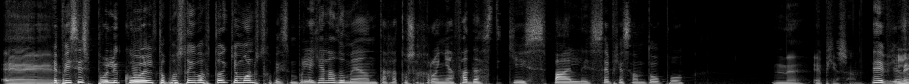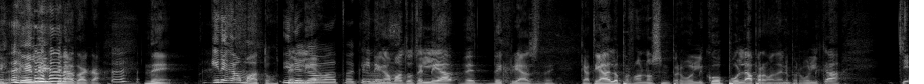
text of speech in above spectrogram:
Ε, Επίσης, πολύ cool το πώς το είπα αυτό και μόνος του το πει. Που λέει για να δούμε αν τα είχα τόσα χρόνια φανταστικής πάλι έπιασαν τόπο. Ναι, έπιασαν. Έπιασαν. Λέει, λέει την ατάκα. ναι, είναι γαμάτο. Είναι τελεία. γαμάτο, ακριβώς. Είναι γαμάτο, τελεία. Δεν, δεν χρειάζεται. Κάτι άλλο προφανώς είναι υπερβολικό. Πολλά πράγματα είναι υπερβολικά. Και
